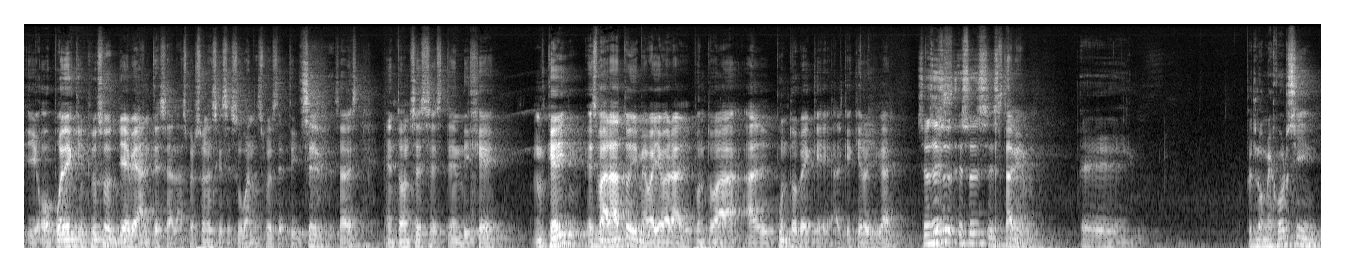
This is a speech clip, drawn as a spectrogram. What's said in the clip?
Y, o puede que incluso lleve antes a las personas que se suban después de ti. Sí. ¿Sabes? Entonces este, dije, ok, es barato y me va a llevar al punto A, al punto B que, al que quiero llegar. Sí, eso, eso, es... Está este, bien. Eh, pues lo mejor si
